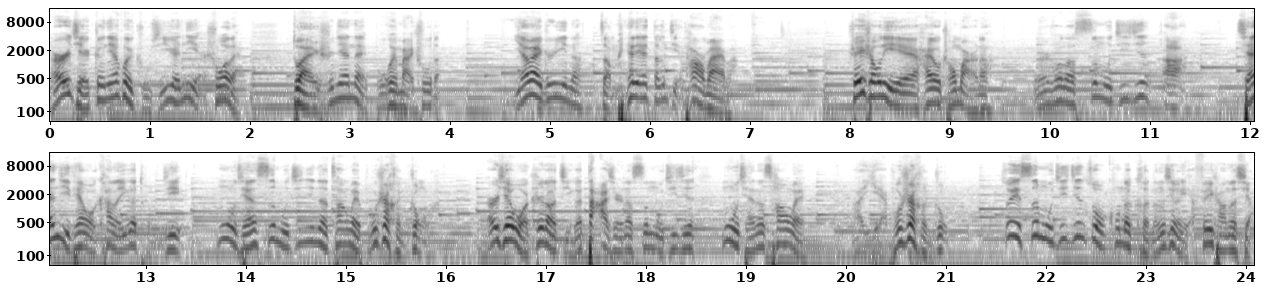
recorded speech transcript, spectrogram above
而且证监会主席人家也说了呀，短时间内不会卖出的。言外之意呢，怎么也得等解套卖吧。谁手里还有筹码呢？有人说了，私募基金啊。前几天我看了一个统计，目前私募基金的仓位不是很重了，而且我知道几个大型的私募基金目前的仓位啊也不是很重，所以私募基金做空的可能性也非常的小。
